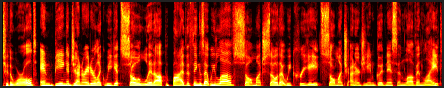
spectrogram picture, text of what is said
to the world. And being a generator, like we get so lit up by the things that we love, so much so that we create so much energy and goodness and love and light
